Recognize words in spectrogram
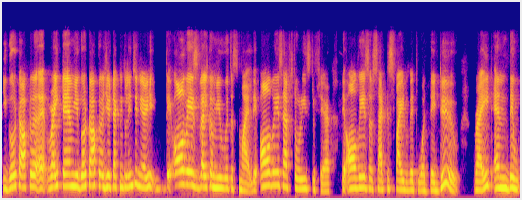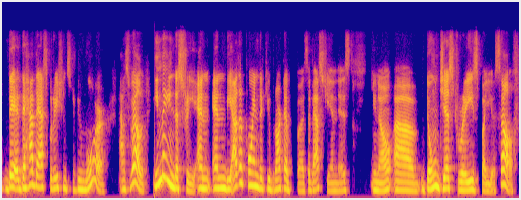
You go talk to a, uh, right them, you go talk to a geotechnical engineer, they always welcome you with a smile. They always have stories to share. They always are satisfied with what they do, right? And they they, they have the aspirations to do more as well in the industry. And and the other point that you brought up, uh, Sebastian, is you know uh, don't just raise by yourself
